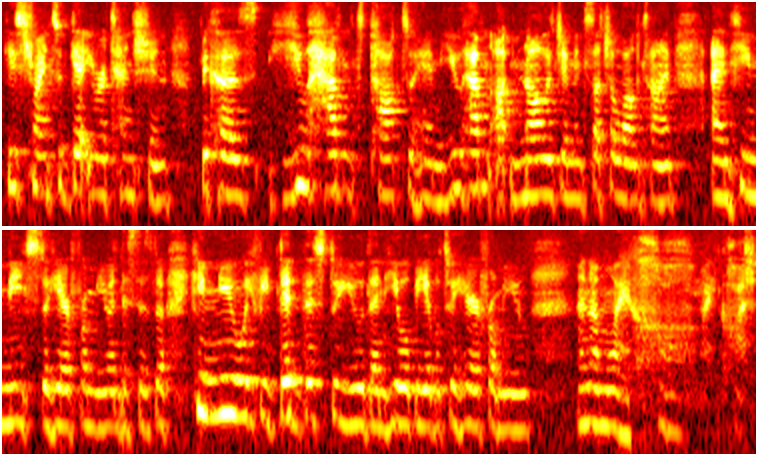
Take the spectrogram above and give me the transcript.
He's trying to get your attention because you haven't talked to him. You haven't acknowledged him in such a long time. And he needs to hear from you. And this is the he knew if he did this to you then he will be able to hear from you. And i'm like oh my gosh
